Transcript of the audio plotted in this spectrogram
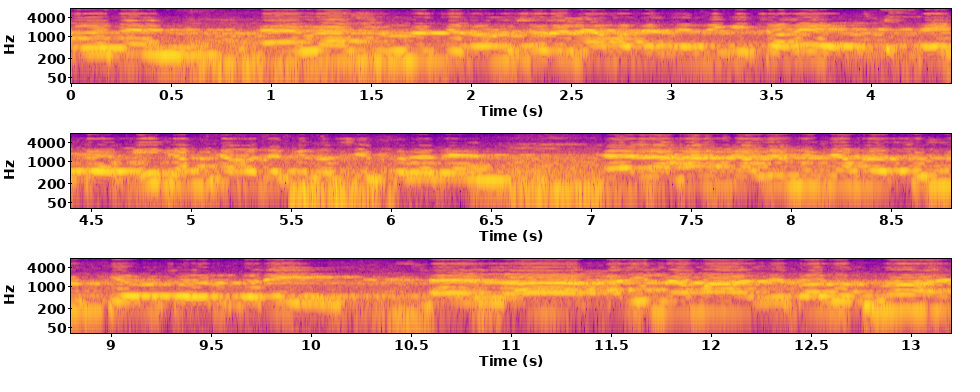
করে দেন। আল্লাহ সুন্নতের অনুসরণে আমাদের জিন্দগি চলে, এই তৌফিক আপনি আমাদেরকে নসিব করে দেন। আল্লাহ হার কাজের মধ্যে আমরা সুন্নতকে অনুসরণ করি। আল্লাহ খালি নামাজ, ইবাদত নয়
